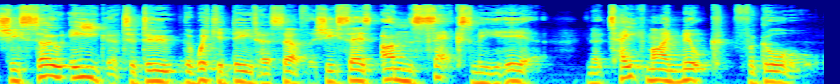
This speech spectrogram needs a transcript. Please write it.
She's so eager to do the wicked deed herself that she says, unsex me here. You know, take my milk for gall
